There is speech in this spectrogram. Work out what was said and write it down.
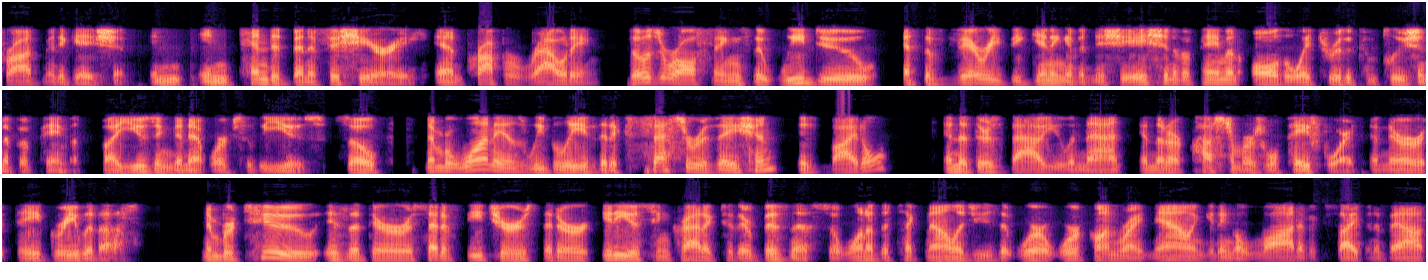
fraud mitigation, in, intended beneficiary, and proper routing. Those are all things that we do at the very beginning of initiation of a payment all the way through the completion of a payment by using the networks that we use. So, number one is we believe that accessorization is vital and that there's value in that and that our customers will pay for it and they agree with us. Number two is that there are a set of features that are idiosyncratic to their business. So one of the technologies that we're at work on right now and getting a lot of excitement about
